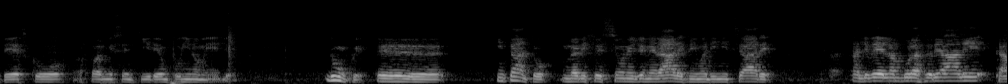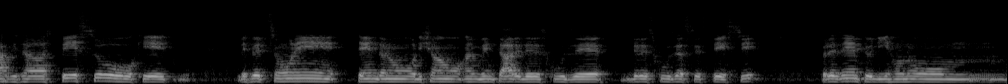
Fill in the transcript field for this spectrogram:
riesco a farmi sentire un pochino meglio. Dunque, eh, intanto una riflessione generale prima di iniziare. A livello ambulatoriale capita spesso che le persone tendono diciamo, a inventare delle scuse, delle scuse a se stessi. Per esempio dicono mm,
